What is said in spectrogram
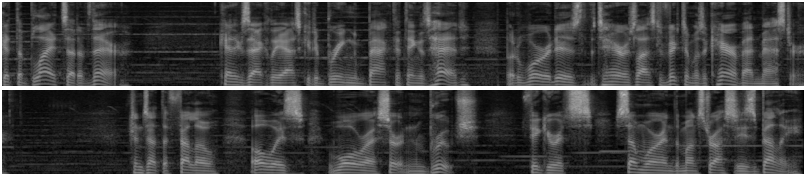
get the blights out of there. Can't exactly ask you to bring back the thing's head, but word is that the terror's last victim was a caravan master. Turns out the fellow always wore a certain brooch. Figure it's somewhere in the monstrosity's belly.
